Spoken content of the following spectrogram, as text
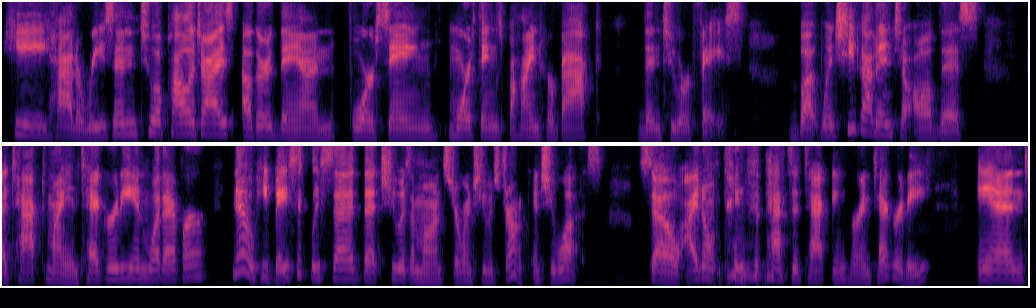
he had a reason to apologize other than for saying more things behind her back than to her face. But when she got into all this, attacked my integrity and whatever, no, he basically said that she was a monster when she was drunk, and she was. So I don't think that that's attacking her integrity. And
